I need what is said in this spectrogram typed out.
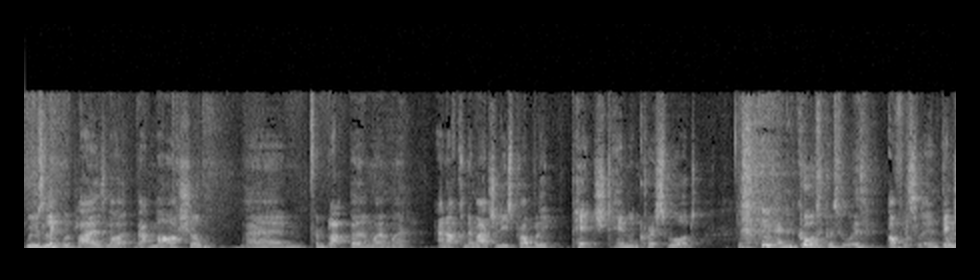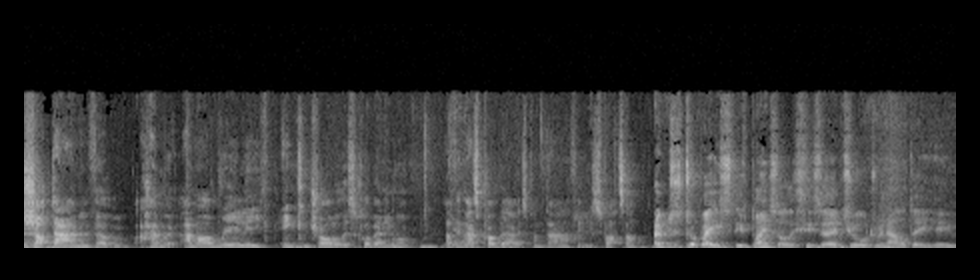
We was linked with players like that Marshall um, from Blackburn, weren't we? And I can imagine he's probably pitched him and Chris Wood, and Of course, Chris Wood. obviously, and been shot down and felt, how mu- am I really in control of this club anymore? I think that's probably how it's gone down. I think you're spot on. Um, just talk about his, his playing style. This is uh, George Rinaldi, who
